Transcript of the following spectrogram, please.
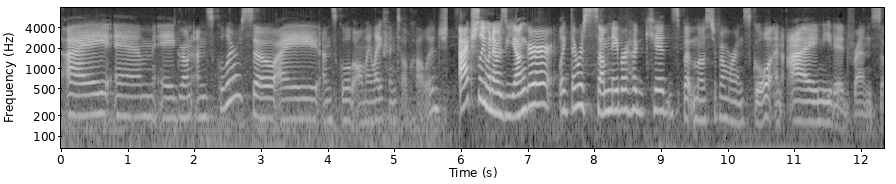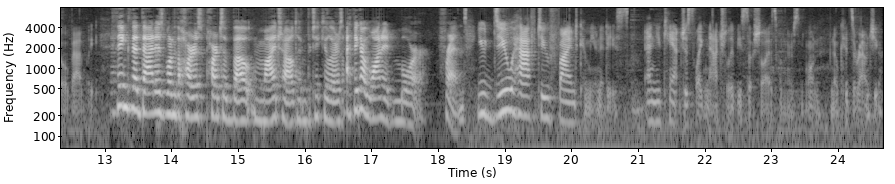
I am a grown unschooler, so I unschooled all my life until college. Actually, when I was younger, like there were some neighborhood kids, but most of them were in school, and I needed friends so badly. I think that that is one of the hardest parts about my childhood in particular. is I think I wanted more friends. You do have to find communities, and you can't just like naturally be socialized when there's no, no kids around you.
